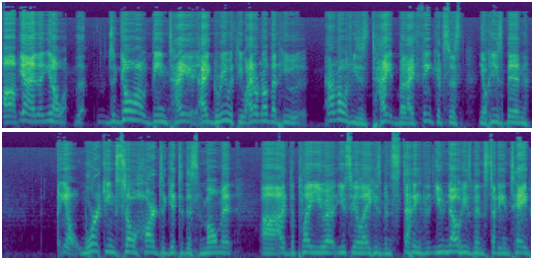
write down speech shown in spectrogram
Um, yeah, and, you know, to go out being tight, I agree with you. I don't know that he I don't know if he's tight, but I think it's just you know he's been you know working so hard to get to this moment. Uh, to play UCLA, he's been studying. You know, he's been studying tape,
